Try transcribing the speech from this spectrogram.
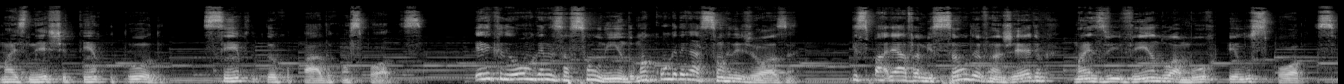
mas neste tempo todo sempre preocupado com os pobres. Ele criou uma organização linda, uma congregação religiosa, que espalhava a missão do Evangelho, mas vivendo o amor pelos pobres.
